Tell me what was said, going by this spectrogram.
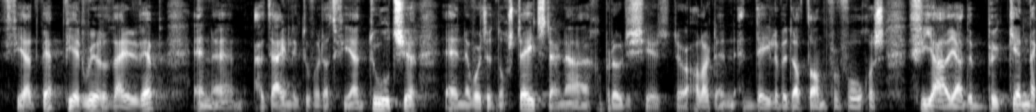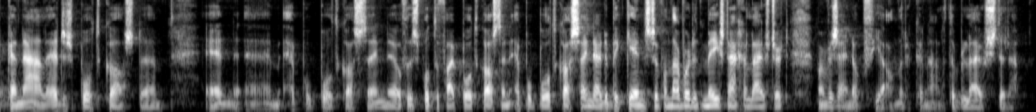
via het web, via het wereldwijde web. En eh, uiteindelijk doen we dat via een toeltje. En dan wordt het nog steeds daarna geproduceerd door Allard. En, en delen we dat dan vervolgens via ja, de bekende kanalen. Hè, dus podcast uh, en Apple Podcast zijn, of de Spotify Podcast en Apple Podcast zijn daar de bekendste van. Daar wordt het meest naar geluisterd. Maar we zijn ook via andere kanalen te beluisteren.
